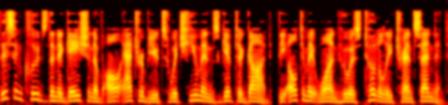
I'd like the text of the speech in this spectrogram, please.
This includes the negation of all attributes which humans give to God, the ultimate one who is totally transcendent.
